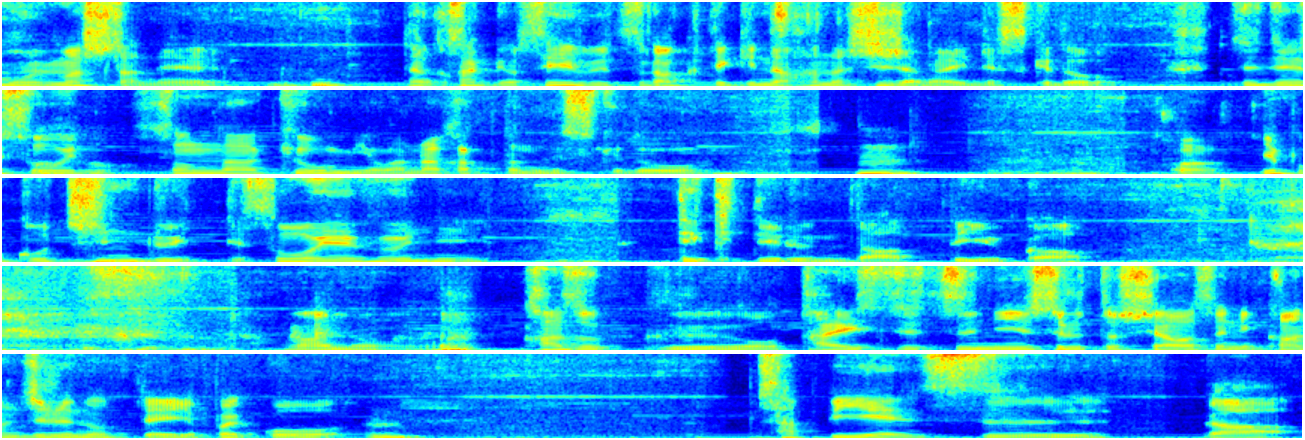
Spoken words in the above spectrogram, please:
思いましたね。なんかさっきの生物学的な話じゃないですけど全然そういそう。そんな興味はなかったんですけどうん。あやっぱこう人類ってそういう風にできてるんだっていうかあの家族を大切にすると幸せに感じるのってやっぱりこう、うん。サピエンスが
